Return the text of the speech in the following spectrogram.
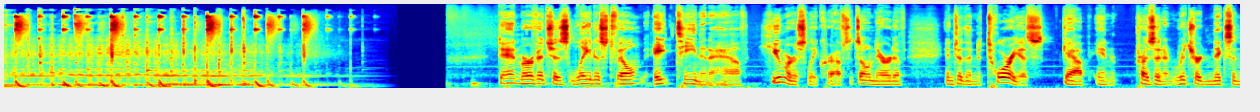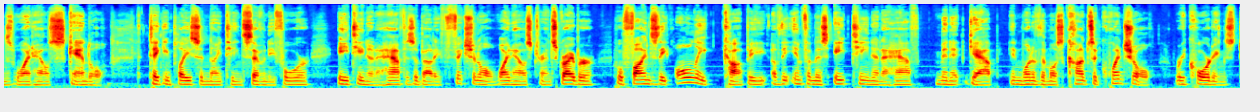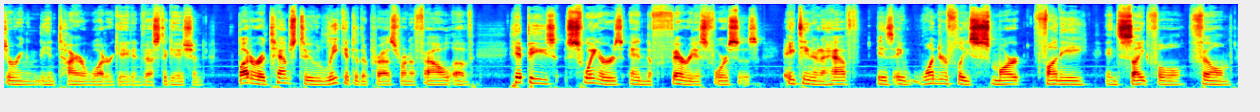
Dan Mirvish's latest film, 18 and a half, humorously crafts its own narrative into the notorious gap in President Richard Nixon's White House scandal. Taking place in 1974, 18 and a half is about a fictional White House transcriber who finds the only copy of the infamous 18 and a half minute gap in one of the most consequential recordings during the entire Watergate investigation. Butter attempts to leak it to the press run afoul of hippies, swingers, and nefarious forces. 18 and a half is a wonderfully smart, funny, insightful film.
